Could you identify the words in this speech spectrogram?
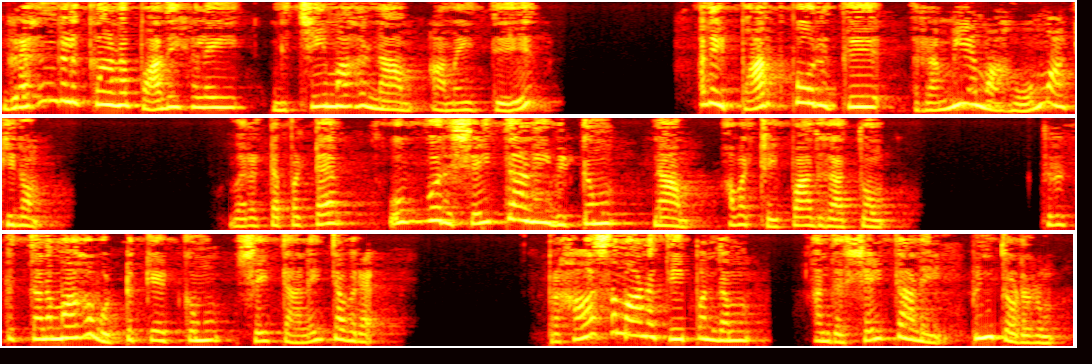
கிரகங்களுக்கான பாதைகளை நிச்சயமாக நாம் அமைத்து அதை பார்ப்போருக்கு ரம்மியமாகவும் ஆக்கினோம். விரட்டப்பட்ட ஒவ்வொரு சைத்தானை விட்டும் நாம் அவற்றை பாதுகாத்தோம். திருட்டுத்தனமாக ஒட்டு கேட்கும் ஷைத்தானை தவிர பிரகாசமான தீப்பந்தம் அந்த ஷைத்தானை பின்தொடரும்.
